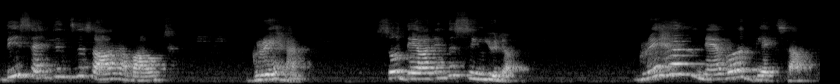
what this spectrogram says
These sentences are about Graham. So they are in the singular. Graham never gets up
